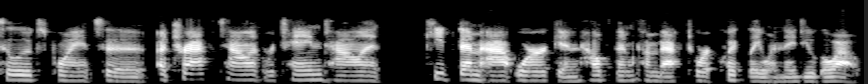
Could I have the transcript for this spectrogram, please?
To Luke's point, to attract talent, retain talent, keep them at work, and help them come back to work quickly when they do go out.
